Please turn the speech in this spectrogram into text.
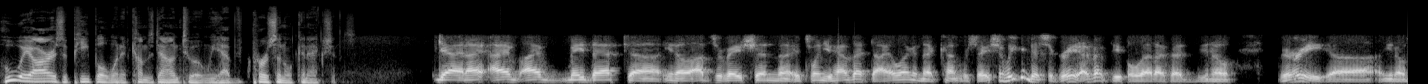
who we are as a people when it comes down to it. and We have personal connections. Yeah, and I, I've I've made that uh, you know observation. Uh, it's when you have that dialogue and that conversation. We can disagree. I've had people that I've had you know very uh, you know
